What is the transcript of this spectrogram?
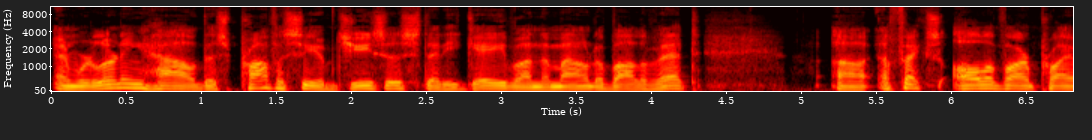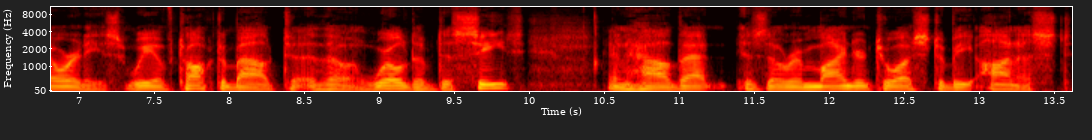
And we're learning how this prophecy of Jesus that he gave on the Mount of Olivet uh, affects all of our priorities. We have talked about uh, the world of deceit and how that is a reminder to us to be honest.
